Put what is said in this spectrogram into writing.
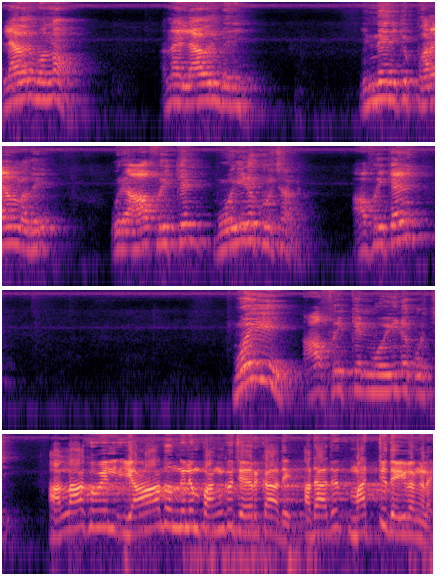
എല്ലാവരും വന്നോ? എന്നാൽ എല്ലാവരും വരി. ഇന്ന് എനിക്ക് പറയാനുള്ളത് ഒരു ആഫ്രിക്കൻ മൊയിനെ കുറിച്ചാണ്. ആഫ്രിക്കൻ മൊയ് ആഫ്രിക്കൻ മൊയിനെ കുറിച്ച്. അള്ളാഹുവിൽ യാതൊന്നിലും പങ്കു ചേർക്കാതെ അതായത് മറ്റു ദൈവങ്ങളെ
